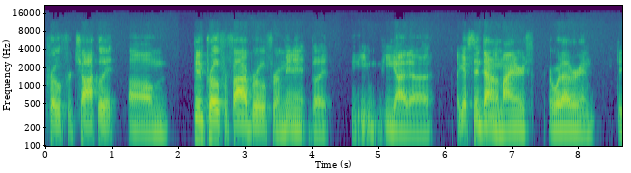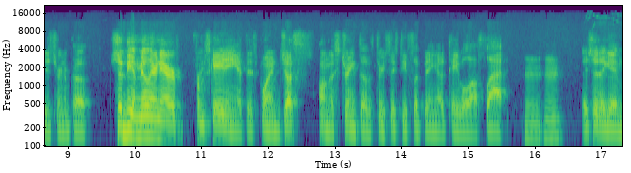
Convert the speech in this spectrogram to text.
pro for chocolate. Um, been pro for fibro for a minute, but he he got uh I guess sent down to the minors or whatever, and they just turned him pro. Should be a millionaire from skating at this point, just on the strength of 360 flipping a table off flat. Mm-hmm. They should have gave him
